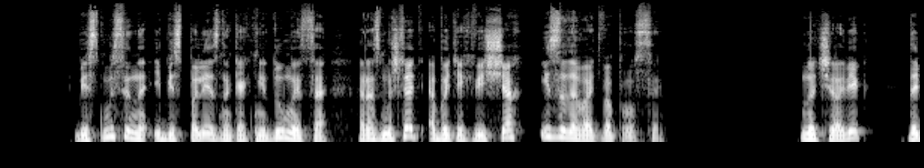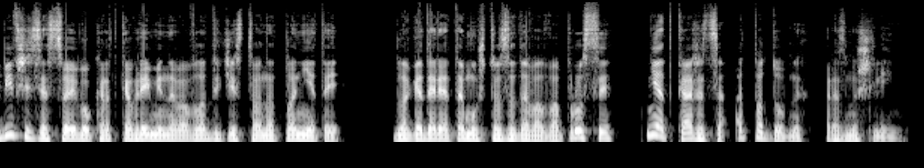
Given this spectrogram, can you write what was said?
Бессмысленно и бесполезно, как мне думается, размышлять об этих вещах и задавать вопросы. Но человек, добившийся своего кратковременного владычества над планетой, благодаря тому, что задавал вопросы, не откажется от подобных размышлений.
